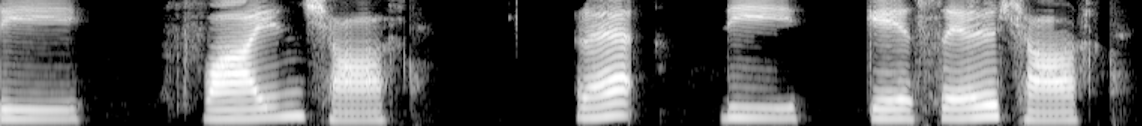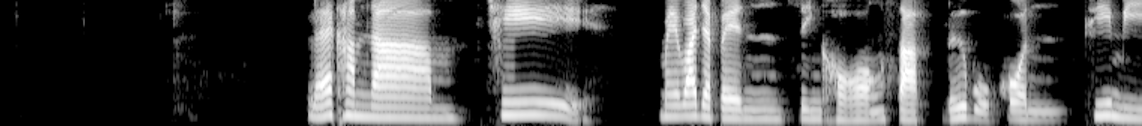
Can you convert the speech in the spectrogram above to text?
die Feindschaft และ die Gesellschaft และคำนามที่ไม่ว่าจะเป็นสิ่งของสัตว์หรือบุคคลที่มี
